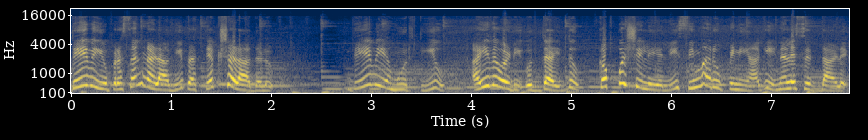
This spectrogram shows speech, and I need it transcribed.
ದೇವಿಯು ಪ್ರಸನ್ನಳಾಗಿ ಪ್ರತ್ಯಕ್ಷಳಾದಳು. ದೇವಿಯ ಮೂರ್ತಿಯು ಐದು ಅಡಿ ಉದ್ದ ಇದ್ದು ಕಪ್ಪು ಶಿಲೆಯಲ್ಲಿ ಸಿಂಹರೂಪಿಣಿಯಾಗಿ ನೆಲೆಸಿದ್ದಾಳೆ.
